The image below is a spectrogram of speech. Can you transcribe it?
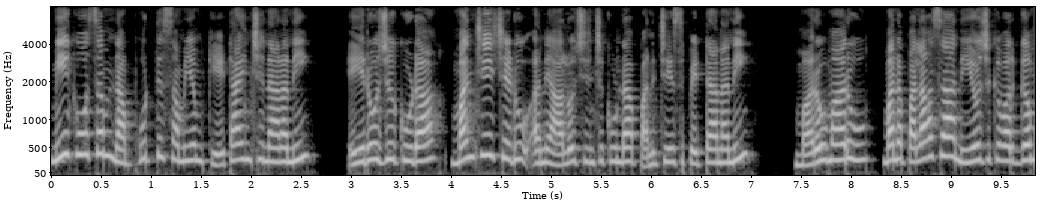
మీకోసం నా పూర్తి సమయం కేటాయించినానని ఏ రోజు కూడా మంచి చెడు అని ఆలోచించకుండా పనిచేసి పెట్టానని మరోమారు మన పలాస నియోజకవర్గం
